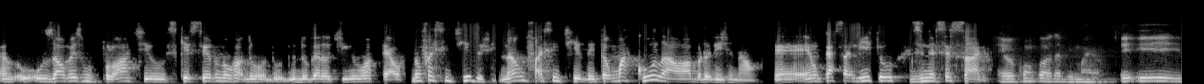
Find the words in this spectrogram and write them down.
é, usar o mesmo plot, o Esqueceram do, do, do, do garotinho no hotel. Não faz sentido, gente. Não faz sentido. Então, macula a obra original. É, é um caça-níquel desnecessário. Eu concordo, Abimael. E, e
